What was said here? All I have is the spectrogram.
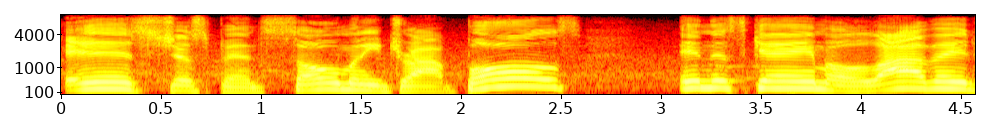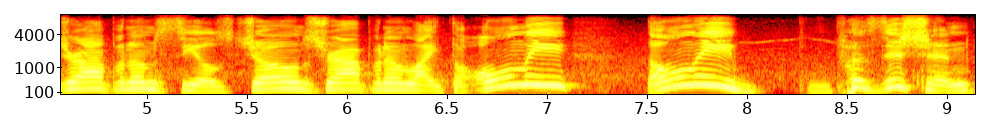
it's just been so many drop balls in this game. Olave dropping them, Seals Jones dropping them. Like, the only, the only position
